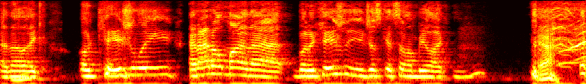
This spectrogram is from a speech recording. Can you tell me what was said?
And then like occasionally, and I don't mind that, but occasionally you just get someone be like, "Mhm." Yeah.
